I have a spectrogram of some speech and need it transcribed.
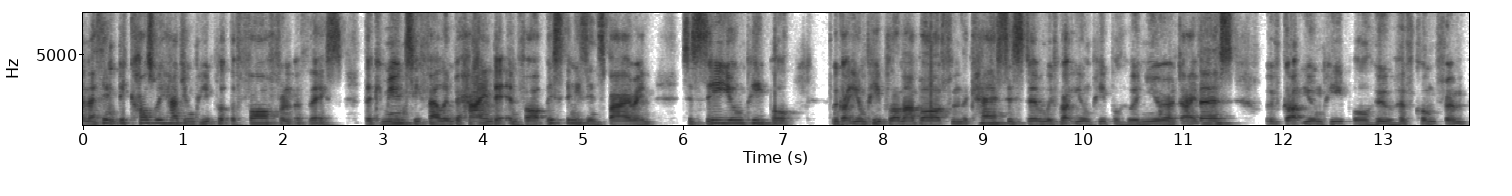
And I think because we had young people at the forefront of this, the community fell in behind it and thought this thing is inspiring to see young people. We've got young people on our board from the care system. We've got young people who are neurodiverse. We've got young people who have come from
